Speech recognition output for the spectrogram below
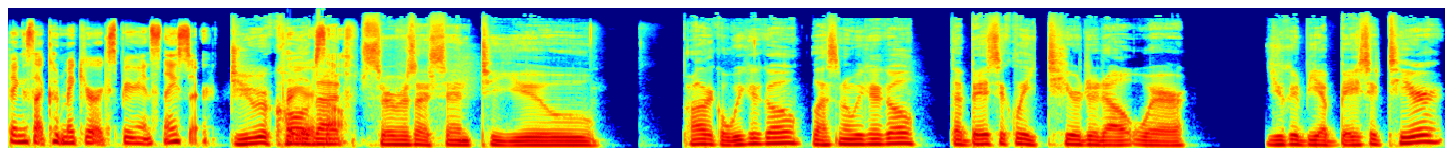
things that could make your experience nicer. Do you recall that service I sent to you probably like a week ago, less than a week ago, that basically tiered it out where you could be a basic tier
